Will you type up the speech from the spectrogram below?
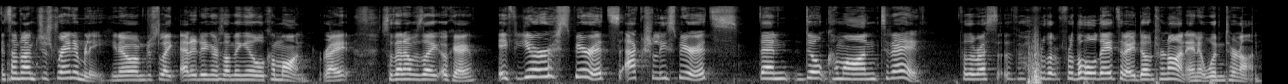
And sometimes just randomly you know? I'm just like editing or something it will come on right? So then i was like okay if your spirits actually spirits, then don't come on today. For the rest for the, for the whole day today, don't turn on and it wouldn't turn on.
